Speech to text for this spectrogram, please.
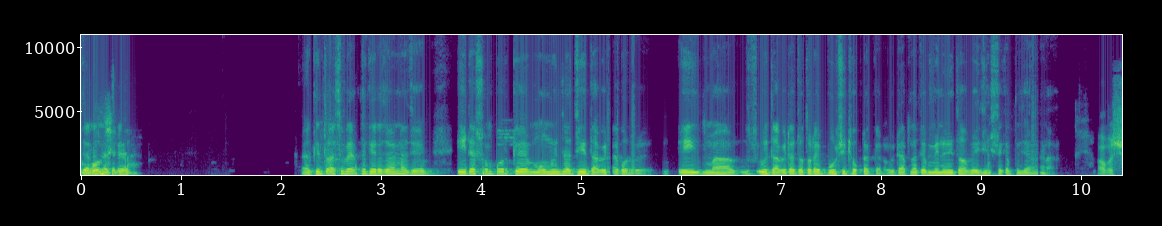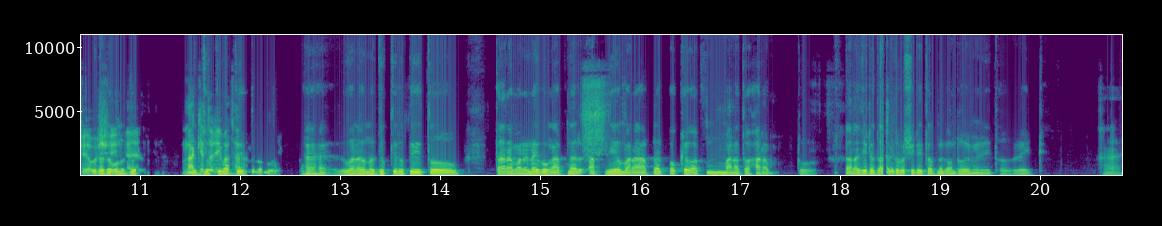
জানেন কিন্তু আসিফ ভাই আপনি এটা জানেন না যে এইটা সম্পর্কে মুমিনরা যে দাবিটা করবে এই ওই দাবিটা যতটাই বুলশিট হোক না কেন ওইটা আপনাকে মেনে নিতে হবে এই জিনিসটাকে আপনি জানেন না। অবশ্যই, হ্যাঁ। হ্যাঁ, হ্যাঁ। ওখানে কোন তো তারা মানে না এবং আপনার আপনিও মানা আপনার পক্ষেও মানা তো হারাম। তো তারা যেটা দাবি করবে সেটাই তো আপনাকে অন্ধভাবে মেনে নিতে হবে রাইট? হ্যাঁ।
